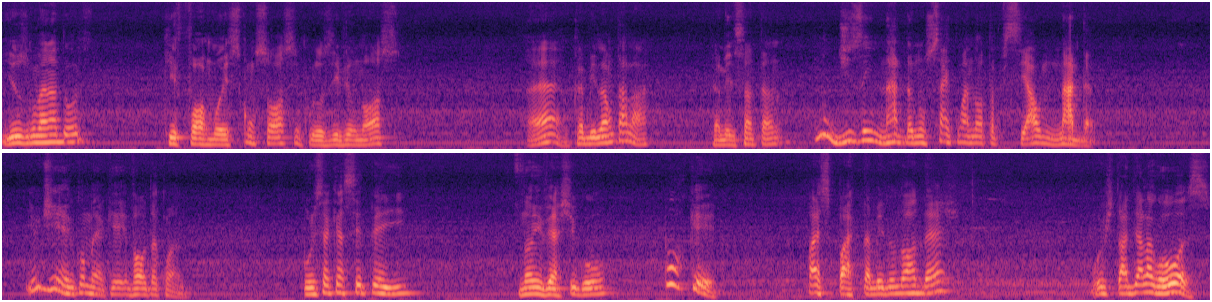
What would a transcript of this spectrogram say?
E os governadores, que formam esse consórcio, inclusive o nosso, é, o Camilão está lá. Camilo Santana, não dizem nada, não sai com a nota oficial, nada. E o dinheiro, como é que volta quando? Por isso é que a CPI não investigou. Por quê? Faz parte também do Nordeste, o estado de Alagoas,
